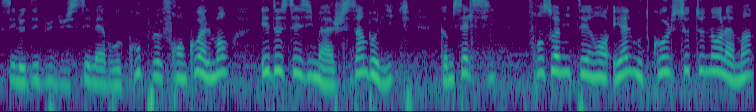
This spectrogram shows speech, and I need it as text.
C'est le début du célèbre couple franco-allemand et de ses images symboliques, comme celle-ci, François Mitterrand et Helmut Kohl se tenant la main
